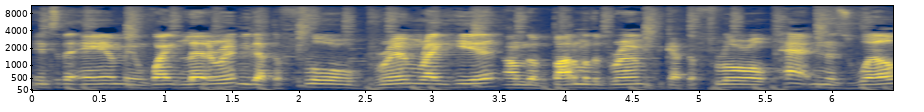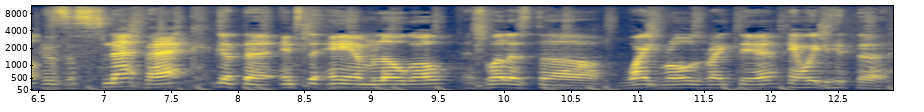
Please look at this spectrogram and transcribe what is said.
into the AM in white lettering. We got the floral brim right here on the bottom of the brim. We got the floral pattern as well. There's a snapback. We got the into the AM logo as well as the white rose right there. Can't wait to hit the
